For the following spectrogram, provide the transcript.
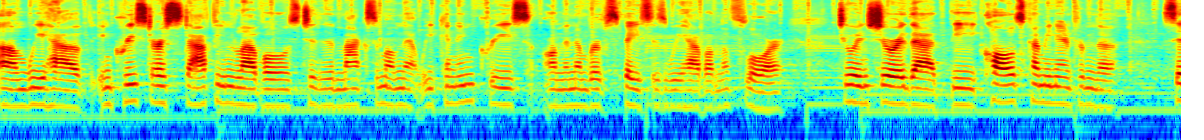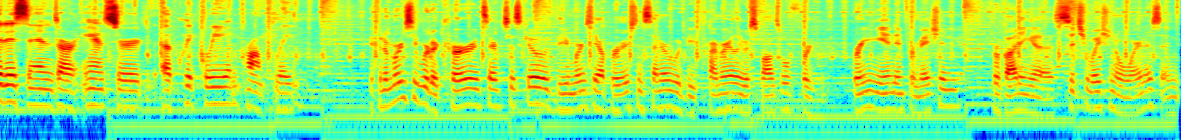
Um, we have increased our staffing levels to the maximum that we can increase on the number of spaces we have on the floor to ensure that the calls coming in from the citizens are answered uh, quickly and promptly. If an emergency were to occur in San Francisco, the Emergency Operations Center would be primarily responsible for bringing in information, providing a situational awareness and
